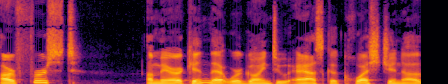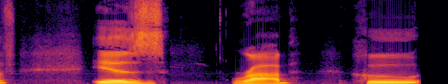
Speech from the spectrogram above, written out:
Our first American that we're going to ask a question of is Rob, who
